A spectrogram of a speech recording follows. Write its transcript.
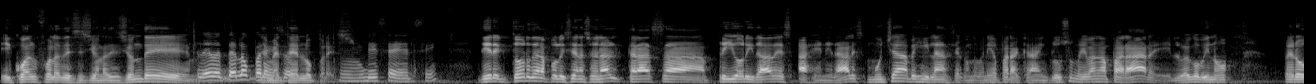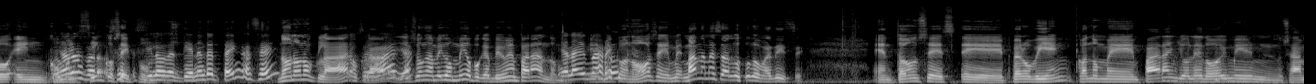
¿Y cuál fue la decisión? La decisión de, de meterlo preso. De meterlo preso. Dice él, sí director de la Policía Nacional traza prioridades a generales, mucha vigilancia cuando venía para acá, incluso me iban a parar y luego vino, pero en como cinco o seis puntos. Si lo detienen, deténgase. No, no, no, claro, claro. Ya son amigos míos porque viven parándome. Ya la y me conocen, mándame saludos, me dice. Entonces, eh, pero bien, cuando me paran yo le doy mi, o sea,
